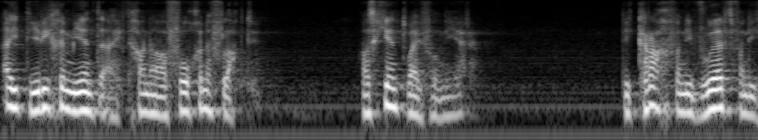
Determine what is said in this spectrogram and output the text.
uit hierdie gemeente uit gaan na 'n volgende vlak toe. Daar's geen twyfel nie, Here die krag van die woord van die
